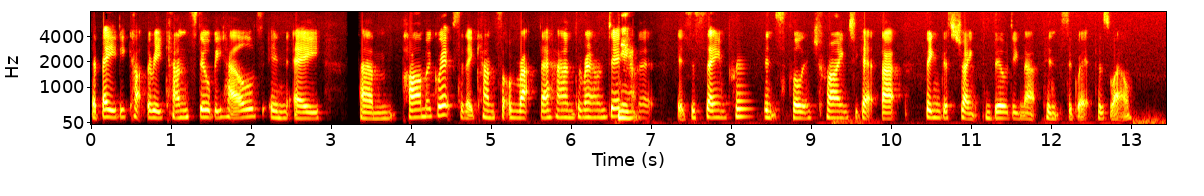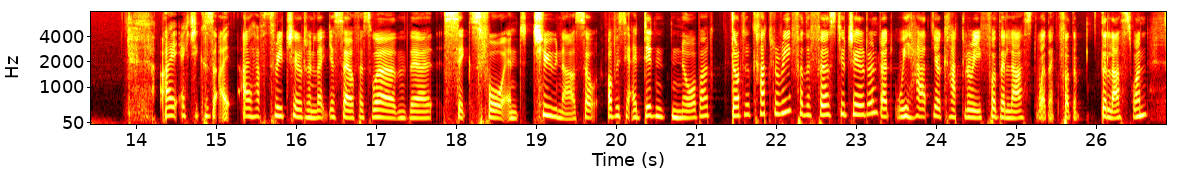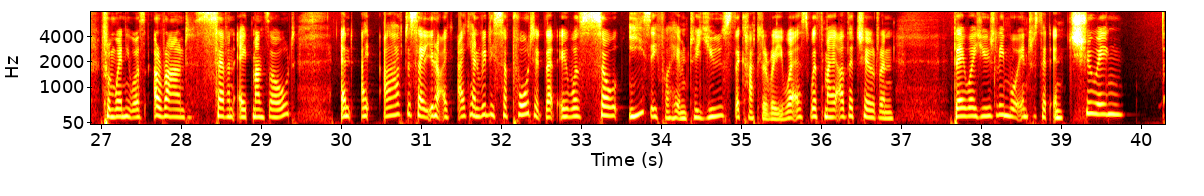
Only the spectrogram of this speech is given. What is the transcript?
the baby cutlery can still be held in a um, palmar grip, so they can sort of wrap their hand around it. Yeah. But it's the same principle in trying to get that finger strength and building that pincer grip as well. I actually, because I, I have three children like yourself as well, and they're six, four, and two now. So obviously, I didn't know about doddl cutlery for the first two children, but we had your cutlery for the last, well, for the, the last one from when he was around seven, eight months old. And I, I have to say, you know, I, I can really support it that it was so easy for him to use the cutlery. Whereas with my other children, they were usually more interested in chewing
